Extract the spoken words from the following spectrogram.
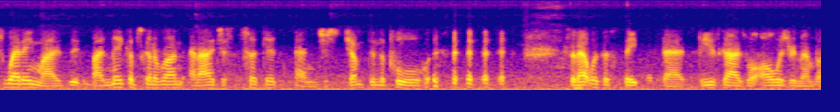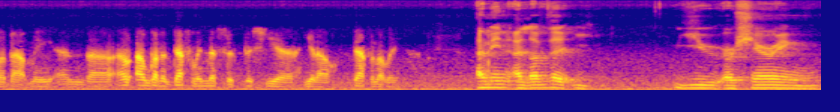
sweating, my my makeup's gonna run, and I just took it and just jumped in the pool. so that was a statement that these guys will always remember about me, and uh, I, I'm gonna definitely miss it this year. You know, definitely. I mean, I love that you are sharing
